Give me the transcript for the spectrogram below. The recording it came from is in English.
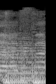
I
